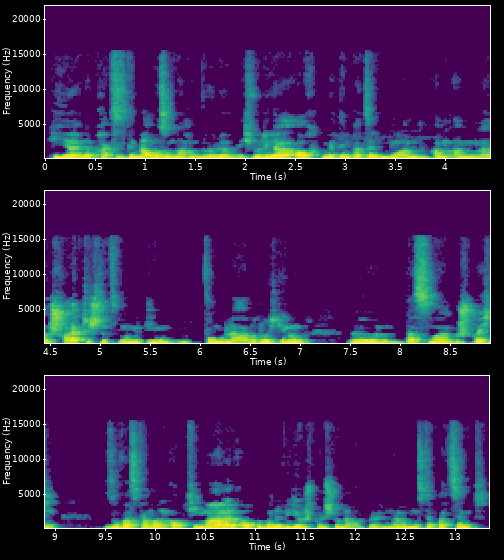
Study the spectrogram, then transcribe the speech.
hier in der Praxis genauso machen würde. Ich würde ja auch mit dem Patienten nur am, am, am äh, Schreibtisch sitzen und mit ihm Formulare durchgehen und äh, das mal besprechen. Sowas kann man optimal auch über eine Videosprechstunde abbilden. Ne? Da muss der Patient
